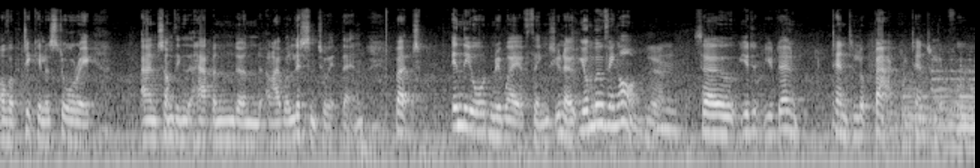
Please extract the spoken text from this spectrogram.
of a particular story and something that happened and I will listen to it then. But in the ordinary way of things, you know, you're moving on. Yeah. Mm. So you, d- you don't tend to look back, you tend to look forward.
